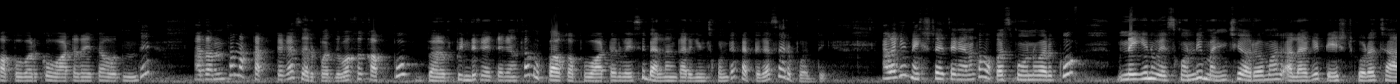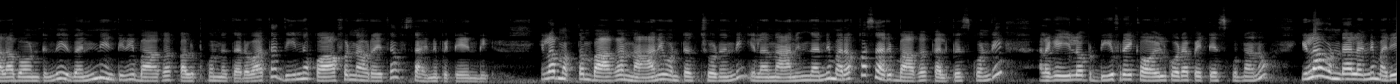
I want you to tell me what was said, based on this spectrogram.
కప్పు వరకు వాటర్ అయితే అవుతుంది. అదంతా నాకు కరెక్ట్గా సరిపోద్ది. ఒక కప్పు పిండికి అయితే కనుక ముప్పా కప్పు వాటర్ వేసి బెల్లం కరిగించుకుంటే కరెక్ట్గా సరిపోద్ది. అలాగే నెక్స్ట్ అయితే కనుక ఒక స్పూన్ వరకు నెయ్యిని వేసుకోండి. మంచి అరోమా అలాగే టేస్ట్ కూడా చాలా బాగుంటుంది. ఇవన్నింటిని బాగా కలుపుకున్న తర్వాత దీన్ని ఒక హాఫ్ అన్ అవర్ అయితే సైడ్ పెట్టేయండి. ఇలా మొత్తం బాగా నాని ఉంటుంది చూడండి. ఇలా నానిన దాన్ని మరొకసారి బాగా కలిపేసుకోండి. అలాగే ఈలోపు డీప్ ఫ్రైకి ఆయిల్ కూడా పెట్టేసుకున్నాను. ఇలా ఉండాలండి. మరీ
